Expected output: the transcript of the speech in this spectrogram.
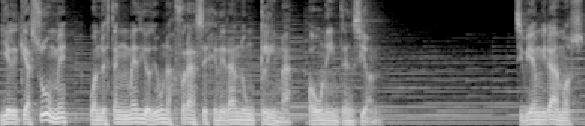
y el que asume cuando está en medio de una frase generando un clima o una intención. Si bien miramos,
